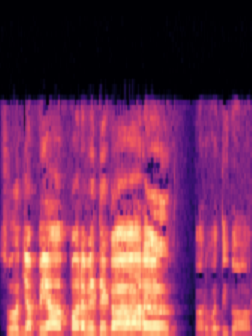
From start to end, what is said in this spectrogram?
ਸੋ ਜਪਿਆ ਪਰਵਿਦਗਾਰ। ਪਰਵਤਿਕਾਰ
